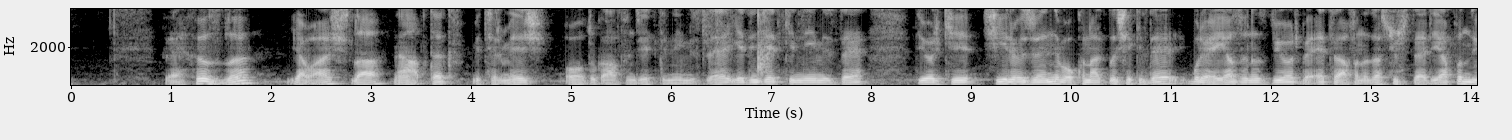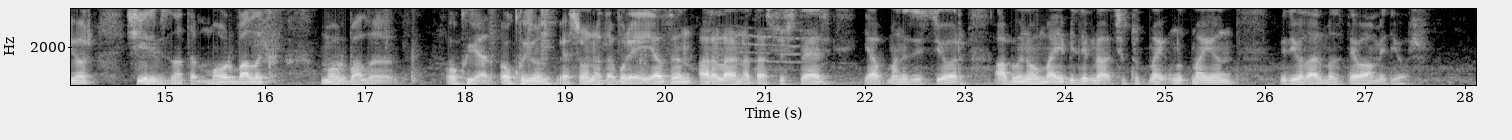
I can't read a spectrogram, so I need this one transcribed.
Ve hızlı, yavaşla ne yaptık? Bitirmiş olduk 6. etkinliğimizde. 7. etkinliğimizde diyor ki şiiri özenli ve okunaklı şekilde buraya yazınız diyor ve etrafını da süsler yapın diyor. Şiirimizin adı Mor Balık. Mor balığı okuyan, okuyun ve sonra da buraya yazın. Aralarına da süsler yapmanızı istiyor. Abone olmayı, bildirimleri açık tutmayı unutmayın. Videolarımız devam ediyor.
